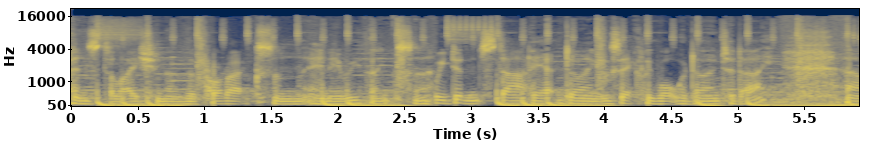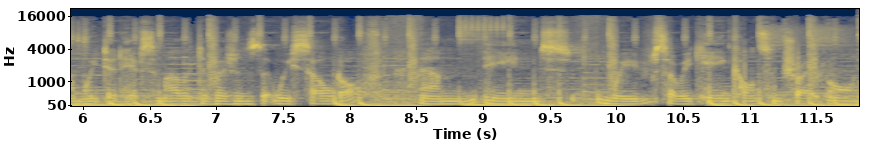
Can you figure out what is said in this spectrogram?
installation of the products and, and, everything. So we didn't start out doing exactly what we're doing today. we did have some other divisions that we sold off, and we so we can concentrate on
